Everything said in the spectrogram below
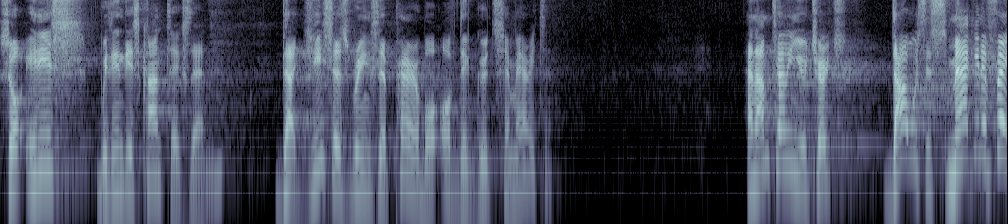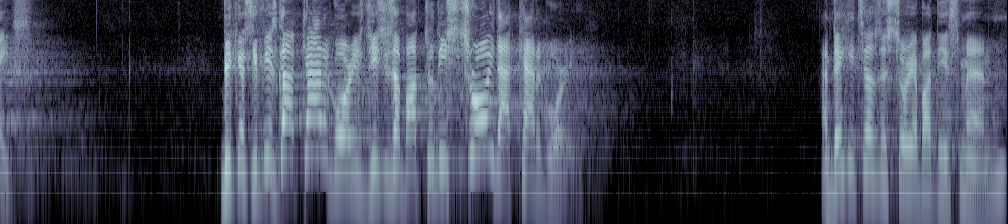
So it is within this context then that Jesus brings the parable of the Good Samaritan. And I'm telling you, church, that was a smack in the face. Because if he's got categories, Jesus is about to destroy that category. And then he tells the story about this man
